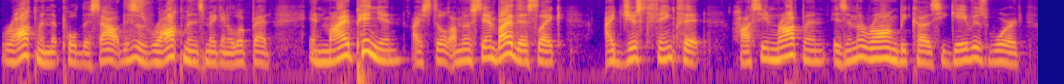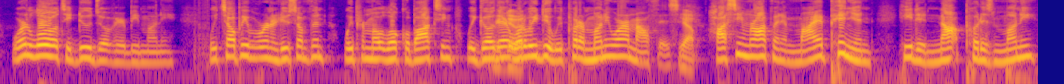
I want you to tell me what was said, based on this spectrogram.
Rahman that pulled this out. This is Rahman that's making it look bad. In my opinion, I still I'm gonna stand by this. Like, I just think that Hasim Rahman is in the wrong because he gave his word. We're loyalty dudes over here, B Money. We tell people we're gonna do something. We promote local boxing. We go there. do what do we do? We put our money where our mouth is. Yeah. Hasim Rahman, in my opinion, he did not put his money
